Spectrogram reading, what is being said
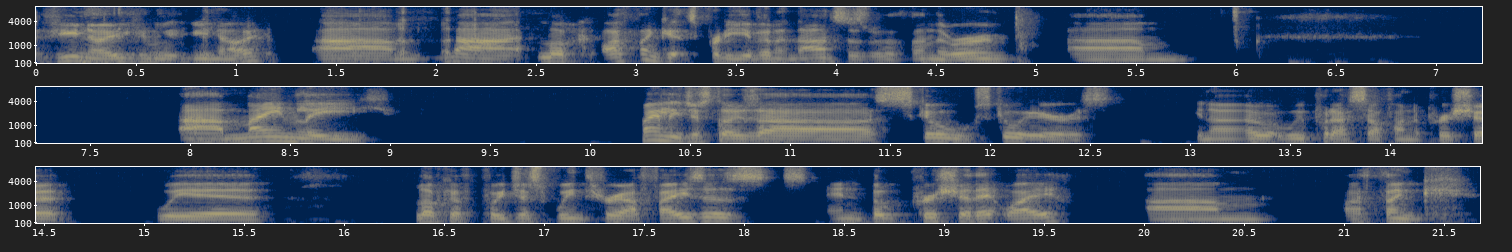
If you know, you can let me know. Um, nah, look, I think it's pretty evident. The answers within the room. Um, uh, mainly, mainly just those uh, skill skill areas. You know, we put ourselves under pressure. Where, look, if we just went through our phases and built pressure that way, um, I think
